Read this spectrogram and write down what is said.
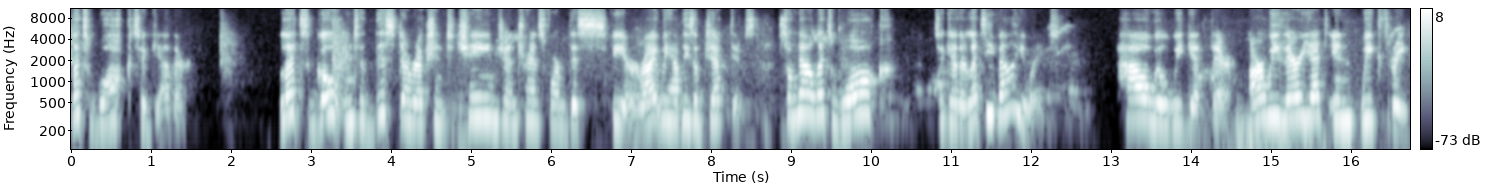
Let's walk together. Let's go into this direction to change and transform this sphere, right? We have these objectives. So now let's walk together. Let's evaluate how will we get there? Are we there yet in week three?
